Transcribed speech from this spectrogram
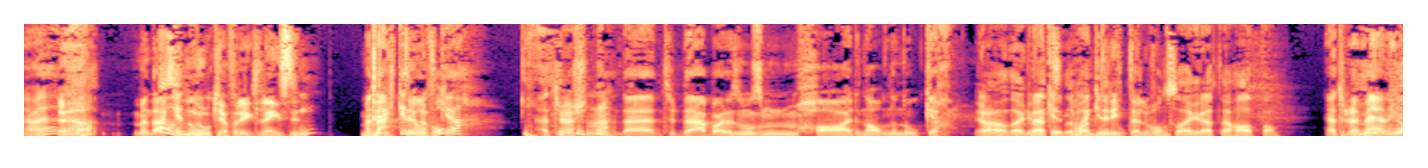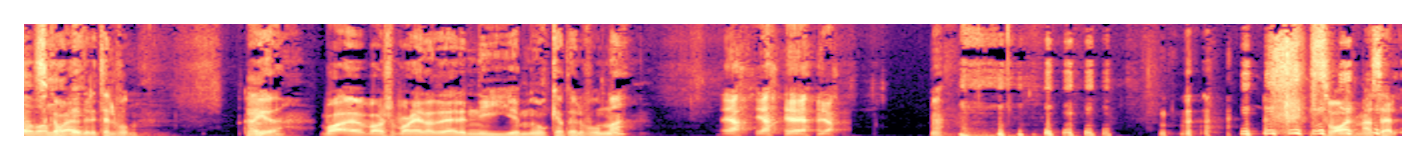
ja, ja, ja. Ja. Men det er ikke Hadde Nokia. For ikke så lenge siden? Men det er ikke? Nokia. Jeg tror jeg skjønner. Det er, det er bare noen som har navnet Nokia. Ja, det er greit. Det er ikke- Det var en drittelefon, så det er greit. Jeg hater den. Jeg tror det er meningen at det skal være drittelefon. Er det ikke det? Var, var, var det en av de nye Nokia-telefonene? Ja, ja, ja. ja. ja. Svarer meg selv.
